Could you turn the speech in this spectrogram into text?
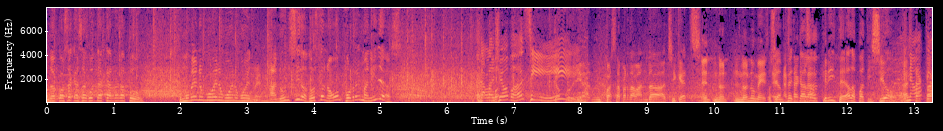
Una cosa que has hagut de carregar tu. Un moment, un moment, un moment, un moment. moment. Anunci de dos de nou en folre i manilles. De la jove, sí. Que podrien passar per davant de xiquets. Eh, No, no només... O sigui, han fet està cas clar- al crit, eh, a la petició. No, que,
